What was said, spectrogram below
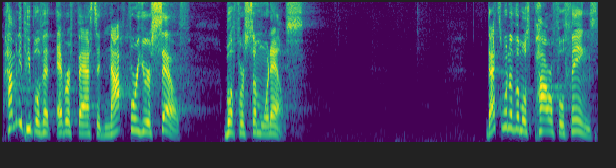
How many people have ever fasted not for yourself, but for someone else? That's one of the most powerful things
